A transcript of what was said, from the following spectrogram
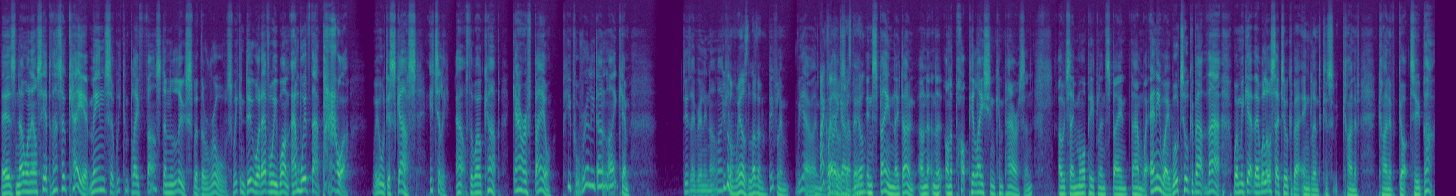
There's no one else here, but that's okay. It means that we can play fast and loose with the rules. We can do whatever we want. And with that power, we all discuss Italy out of the World Cup. Gareth Bale, people really don't like him. Do they really not like People him? in Wales love him. People in yeah, in I quite like Gareth love him. Bale. In Spain, they don't. On a, on a population comparison, I would say more people in Spain than where. Anyway, we'll talk about that when we get there. We'll also talk about England because we kind of kind of got to. But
